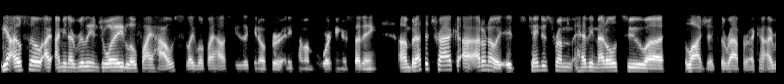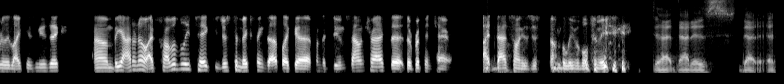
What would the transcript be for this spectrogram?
yeah, I also, I, I mean, I really enjoy lo-fi house, like lo-fi house music, you know, for anytime I'm working or studying. Um, but at the track, I, I don't know, it changes from heavy metal to uh, Logic, the rapper. I, I really like his music. Um, but yeah, I don't know. I'd probably pick just to mix things up, like uh, from the Doom soundtrack, the the Rip and Tear. I, that song is just unbelievable to me. that that is that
